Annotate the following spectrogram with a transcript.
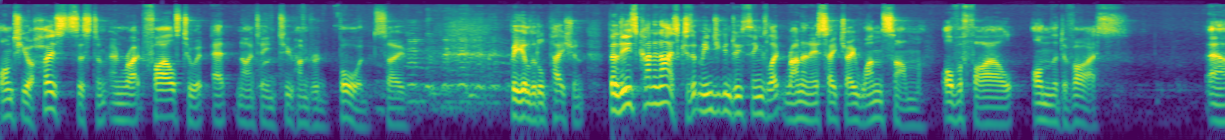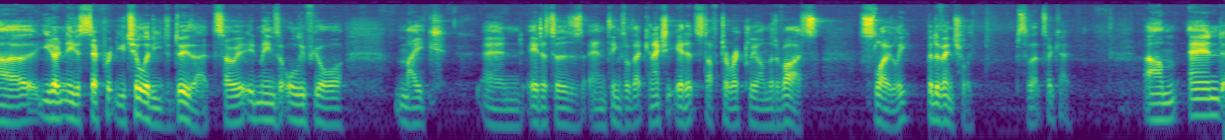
onto your host system and write files to it at 19200 baud. So be a little patient. But it is kind of nice because it means you can do things like run an SHA1 sum of a file on the device. Uh, you don't need a separate utility to do that. So it, it means that all of your make and editors and things like that can actually edit stuff directly on the device, slowly, but eventually. So that's okay. Um, and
